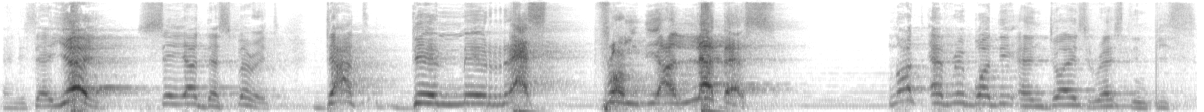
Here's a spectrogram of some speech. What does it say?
And he said, Yea, saith the Spirit, that they may rest from their labors. Not everybody enjoys rest in peace.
